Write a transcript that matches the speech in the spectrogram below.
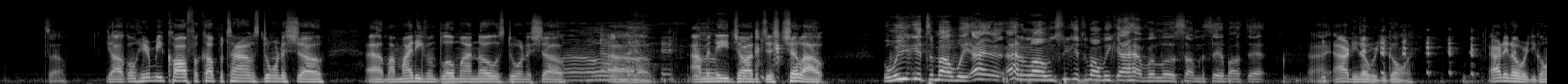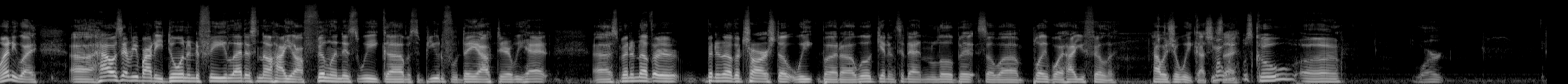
So y'all gonna hear me cough a couple times during the show. Um, I might even blow my nose during the show. Uh, I'm gonna need y'all to just chill out. But when you get to my week, I, I had a long week. So you get to my week, I have a little something to say about that. I, I already know where you're going. I already know where you're going. Anyway, uh, how is everybody doing in the feed? Let us know how y'all feeling this week. Uh, it's a beautiful day out there. We had uh, it's been another been another charged up week, but uh, we'll get into that in a little bit. So, uh, Playboy, how you feeling? How was your week? I should My say. week was cool. Uh, work.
